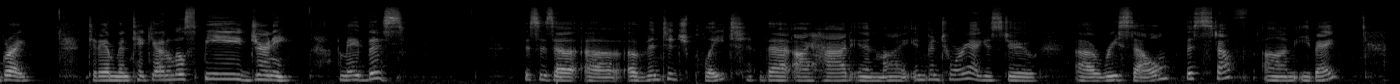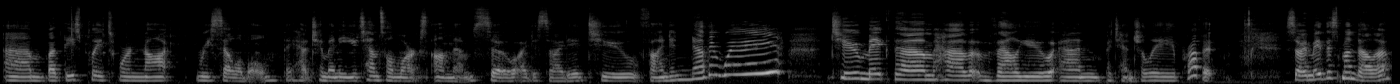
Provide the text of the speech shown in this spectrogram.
gray. Today I'm going to take you on a little speed journey. I made this. This is a, a, a vintage plate that I had in my inventory. I used to uh, resell this stuff on eBay, um, but these plates were not resellable. They had too many utensil marks on them, so I decided to find another way to make them have value and potentially profit. So I made this mandala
